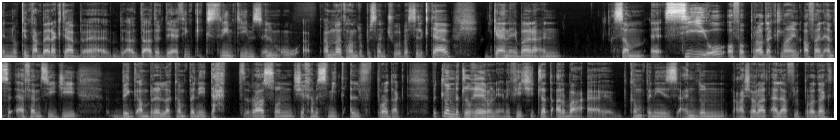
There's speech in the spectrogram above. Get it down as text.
إنه كنت عم بقرأ كتاب the other day I think Extreme Teams I'm not 100% sure بس الكتاب كان عبارة عن some uh, CEO of a product line of an FMCG big umbrella company تحت راسهم شي 500 ألف product مثلهم مثل غيرهم يعني في شي ثلاث أربع companies uh, عندهم عشرات ألاف ال product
